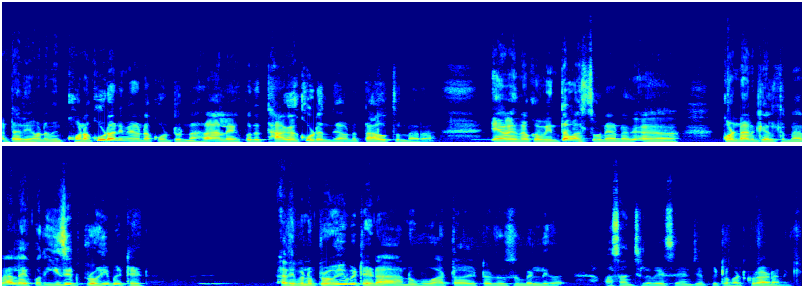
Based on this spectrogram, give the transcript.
అంటే అది ఏమైనా మేము కొనకూడని ఏమైనా కొంటున్నారా? లేకపోతే తాగకూడని ఏమైనా తాగుతున్నారా? ఏమైనా ఒక వింత వస్తువుని ఏమైనా కొనడానికి వెళ్తున్నారా? లేకపోతే ఈజ్ ఇట్ ప్రొహిబిటెడ్ అది ఏమన్నా ప్రొహిబిటెడా నువ్వు అట్లా ఇట్లా చూసి మెల్లిగా ఆ సంచిలో వేసే అని చెప్పి ఇట్లా పట్టుకురావడానికి.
